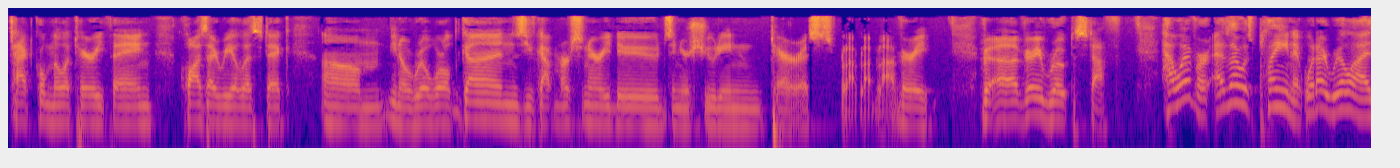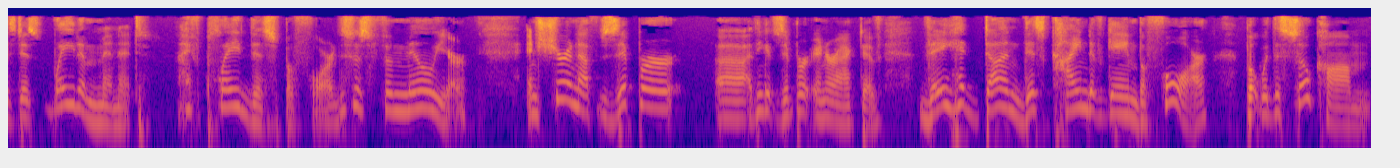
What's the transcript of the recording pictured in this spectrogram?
Tactical military thing, quasi-realistic, um, you know, real-world guns. You've got mercenary dudes, and you're shooting terrorists. Blah blah blah. Very, uh, very rote stuff. However, as I was playing it, what I realized is, wait a minute. I've played this before. This is familiar. And sure enough, Zipper uh, I think it's Zipper Interactive, they had done this kind of game before, but with the SOCOM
